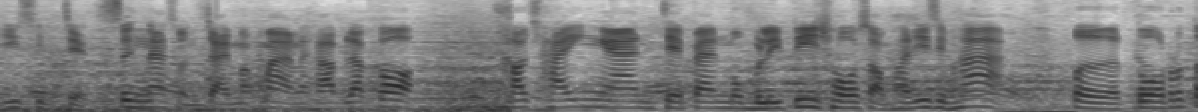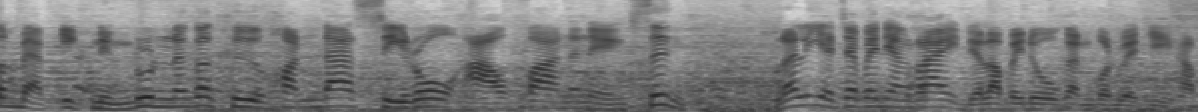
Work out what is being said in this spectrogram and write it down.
2027 ซึ่งน่าสนใจมากๆนะครับ แล้วก็เขาใช้งาน Japan Mobility Show 2025 เปิดตัวรถต้นแบบอีกหนึ่งรุ่น นั่นก็คือ Honda Zero Alpha นั่นเอง ซึ่งรายละเอียดจะเป็นอย่างไร เดี๋ยวเราไปดูกันบนเวทีครับ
